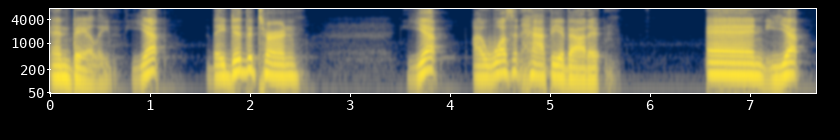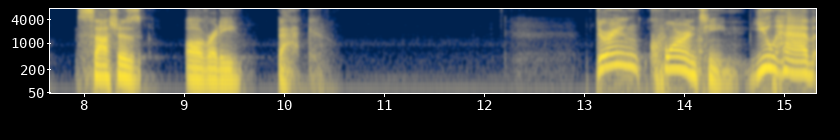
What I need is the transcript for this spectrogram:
and Bayley. Yep, they did the turn. Yep, I wasn't happy about it. And yep, Sasha's already back. During quarantine, you have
